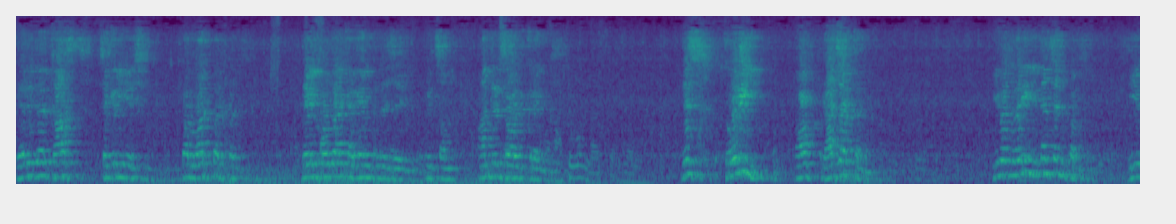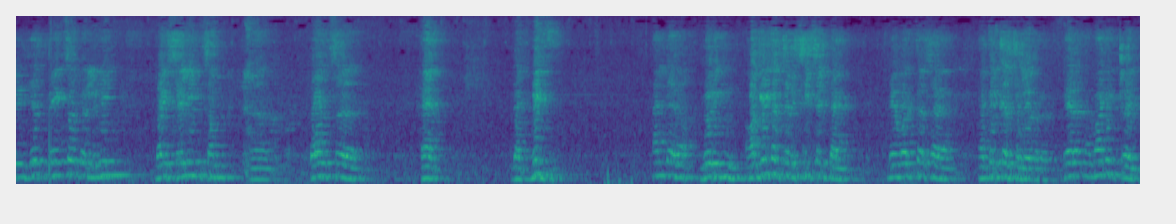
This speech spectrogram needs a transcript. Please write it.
There is a caste segregation. For what purpose? They will go back again to the jail with some unresolved crimes. This story of Rajakannu, he was a very innocent person. He just makes out a living by selling some uh, false uh, hair, that wigs. And uh, during agriculture season time, they work as a agriculture laborer. They are a nomadic tribe.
